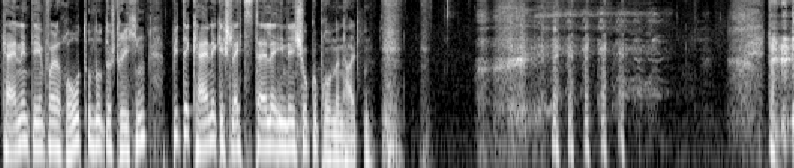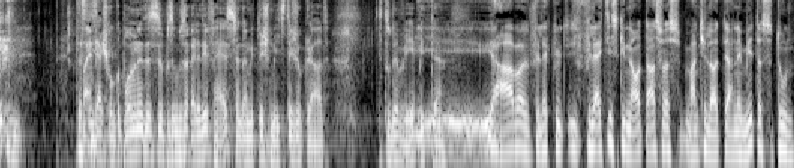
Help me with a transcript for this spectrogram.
keine in dem Fall rot und unterstrichen, bitte keine Geschlechtsteile in den Schokobrunnen halten. Das Vor allem der Schokobrunnen, das, das muss ja relativ heiß sein, damit das schmilzt die Schokolade. Das tut ja weh, bitte. ja, aber vielleicht, vielleicht ist genau das, was manche Leute animiert, das zu tun.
